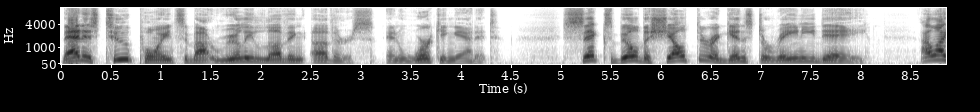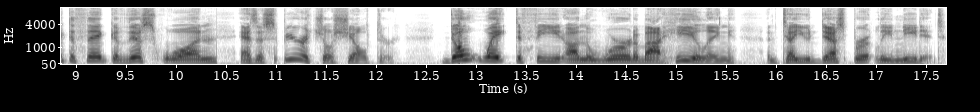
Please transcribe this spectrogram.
That is two points about really loving others and working at it. Six, build a shelter against a rainy day. I like to think of this one as a spiritual shelter. Don't wait to feed on the word about healing until you desperately need it.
